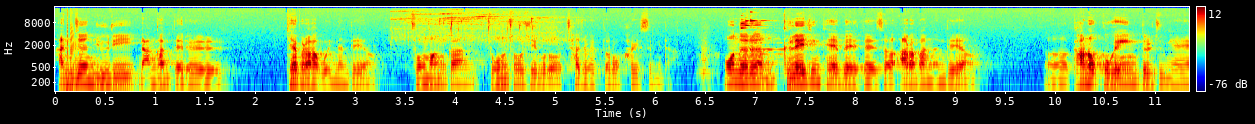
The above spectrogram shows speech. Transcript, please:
안전 유리 난간대를 개발하고 있는데요. 조만간 좋은 소식으로 찾아뵙도록 하겠습니다. 오늘은 글레이징 탭에 대해서 알아봤는데요. 어, 간혹 고객님들 중에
